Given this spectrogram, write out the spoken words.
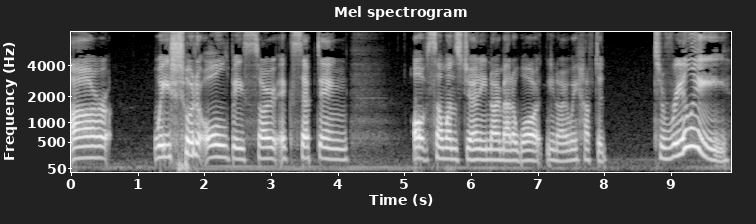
are we should all be so accepting of someone's journey no matter what, you know, we have to to really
